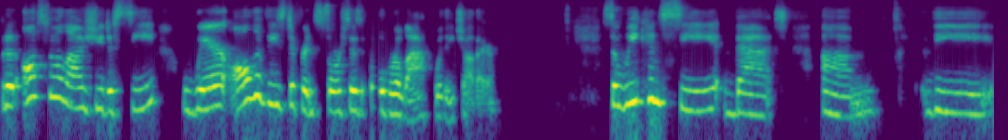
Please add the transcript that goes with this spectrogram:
but it also allows you to see where all of these different sources overlap with each other. So we can see that um, the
